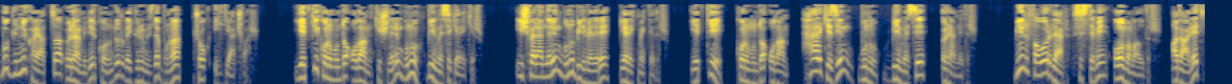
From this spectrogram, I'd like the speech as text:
Bu günlük hayatta önemli bir konudur ve günümüzde buna çok ihtiyaç var. Yetki konumunda olan kişilerin bunu bilmesi gerekir. İşverenlerin bunu bilmeleri gerekmektedir. Yetki konumunda olan herkesin bunu bilmesi önemlidir. Bir favoriler sistemi olmamalıdır. Adalet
